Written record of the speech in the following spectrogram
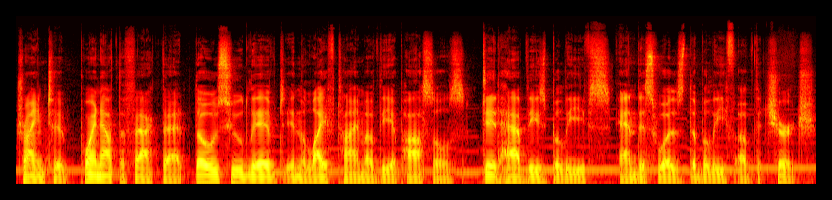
Trying to point out the fact that those who lived in the lifetime of the apostles did have these beliefs, and this was the belief of the church,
